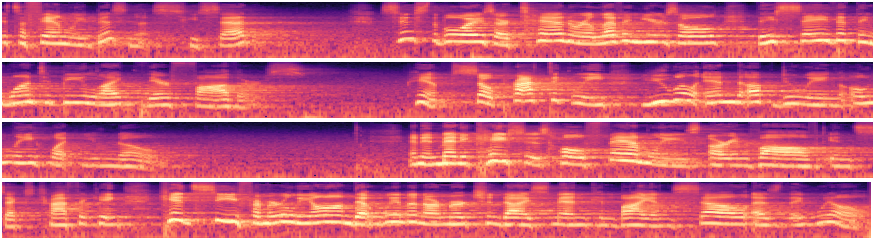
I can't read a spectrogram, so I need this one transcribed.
It's a family business, he said. Since the boys are 10 or 11 years old, they say that they want to be like their fathers, pimps. So practically, you will end up doing only what you know. And in many cases, whole families are involved in sex trafficking. Kids see from early on that women are merchandise men can buy and sell as they will.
